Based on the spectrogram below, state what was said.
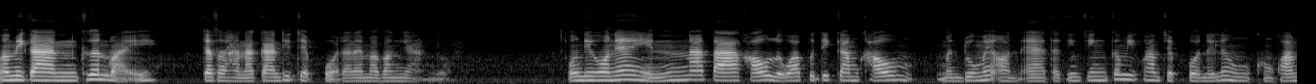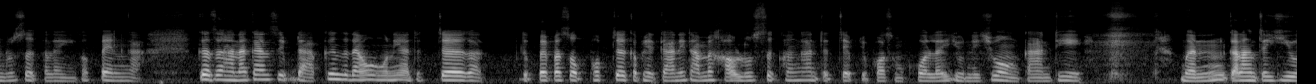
มันมีการเคลื่อนไหวจากสถานการณ์ที่เจ็บปวดอะไรมาบางอย่างอยู่บางทีคนเนี้ยเห็นหน้าตาเขาหรือว่าพฤติกรรมเขาเหมือนดูไม่อ่อนแอ แต่จริง ๆ ก็มีความเจ็บปวดในเรื่องของความรู้สึกอะไรอย่างงี้ก็เป็นค่ะ เกิดสถานการณ์สิบดาบขึ้นแสดงว่าคนนี้อาจจะเจอกับ หรือไปประสบพบเจอกับเหตุการณ์ที่ทำให้เขารู้สึกค่อนข้างจะเจ็บอยู่พอสมควรและอยู่ในช่วงของการที่เหมือนกำลังจะฮีล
